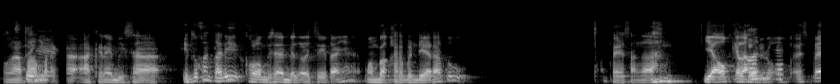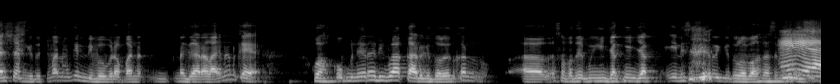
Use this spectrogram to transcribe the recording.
Mengapa setuju. mereka akhirnya bisa itu kan tadi kalau bisa dengar ceritanya membakar bendera tuh apa ya sangat ya oke okay lah freedom of expression gitu. Cuman mungkin di beberapa negara lain kan kayak wah kok bendera dibakar gitu. Itu kan uh, seperti menginjak-injak ini sendiri gitu loh bangsa sendiri. Iya,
